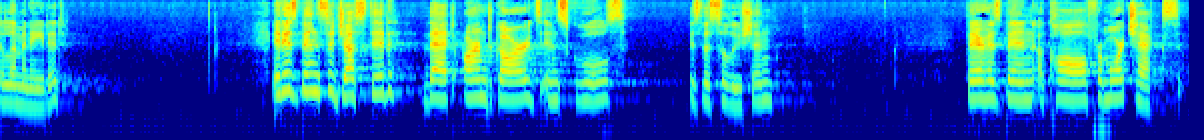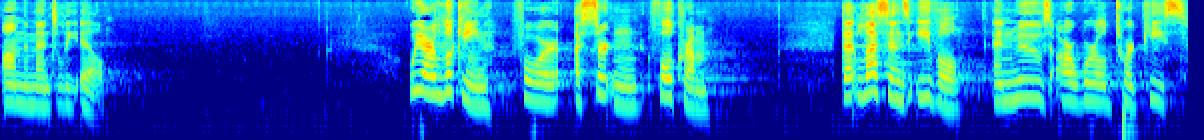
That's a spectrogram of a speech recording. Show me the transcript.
eliminated. It has been suggested that armed guards in schools is the solution. There has been a call for more checks on the mentally ill. We are looking for a certain fulcrum that lessens evil and moves our world toward peace.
